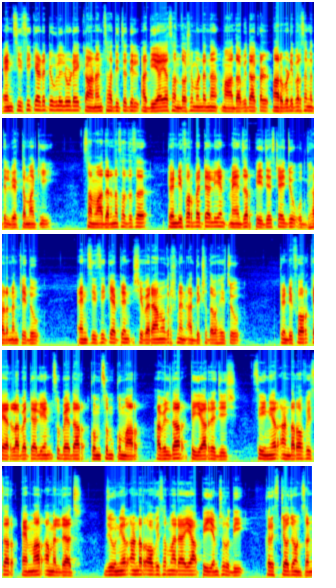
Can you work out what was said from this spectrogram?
എൻ സി സി കേഡറ്റുകളിലൂടെ കാണാൻ സാധിച്ചതിൽ അതിയായ സന്തോഷമുണ്ടെന്ന് മാതാപിതാക്കൾ മറുപടി പ്രസംഗത്തിൽ വ്യക്തമാക്കി. സമാദരണ സദസ്സ് twenty four battalion major P J സ്റ്റേജു ഉദ്ഘാടനം ചെയ്തു. N C C captain Sivaramakrishnan അധ്യക്ഷത വഹിച്ചു. ട്വന്റി ഫോർ കേരള ബറ്റാലിയൻ സുബേദാർ കുംസും കുമാർ ഹവിൽദാർ T R Rajeesh senior under officer M R Amalraj junior under ഓഫീസർമാരായ P M Sruthi Christo Johnson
